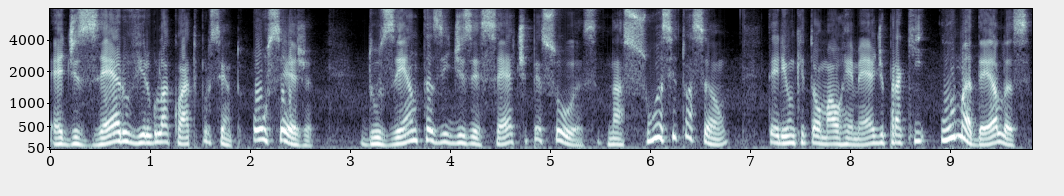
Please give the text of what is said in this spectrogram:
é de 0,4%. Ou seja, 217 pessoas na sua situação teriam que tomar o remédio para que uma delas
